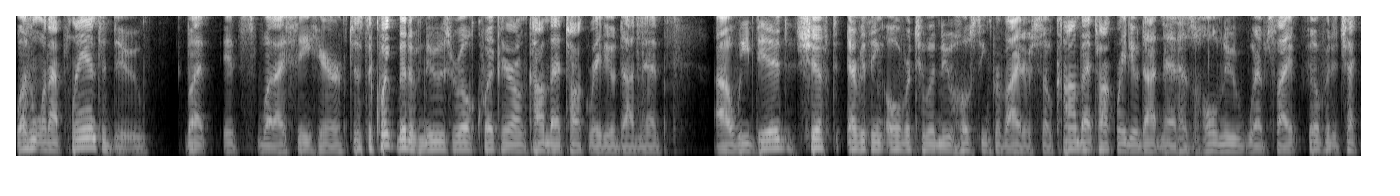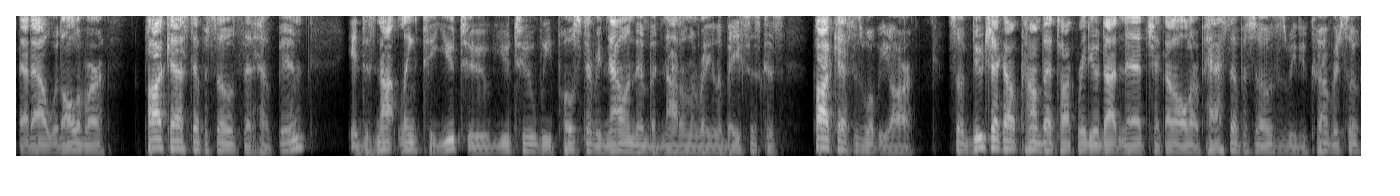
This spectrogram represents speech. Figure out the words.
Wasn't what I planned to do, but it's what I see here. Just a quick bit of news, real quick, here on combattalkradio.net. Uh, we did shift everything over to a new hosting provider. So combattalkradio.net has a whole new website. Feel free to check that out with all of our podcast episodes that have been. It does not link to YouTube. YouTube, we post every now and then, but not on a regular basis because podcast is what we are. So do check out combattalkradio.net. Check out all our past episodes as we do coverage. So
